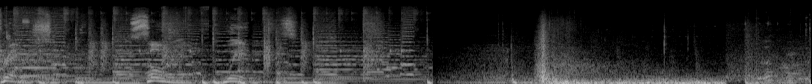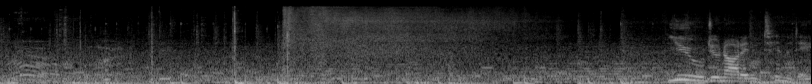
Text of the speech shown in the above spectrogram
Finish! Sonya wins! You do not intimidate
